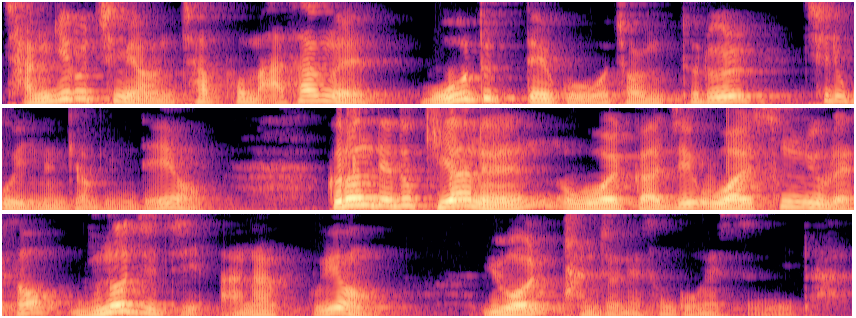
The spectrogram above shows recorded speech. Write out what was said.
장기로 치면 차포 마상을 모두 떼고 전투를 치르고 있는 격인데요. 그런데도 기아는 5월까지 5할 승률에서 무너지지 않았고요. 6월 반전에 성공했습니다.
